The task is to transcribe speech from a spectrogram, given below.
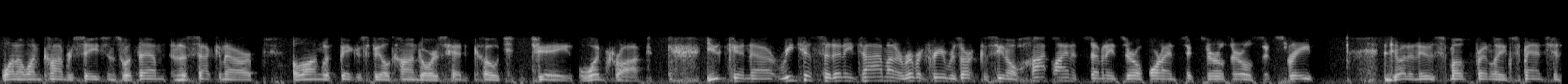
one-on-one conversations with them in the second hour, along with Bakersfield Condors head coach Jay Woodcroft. You can uh, reach us at any time on a River Cree Resort Casino hotline at 780-496-0063. Enjoy the new smoke-friendly expansion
